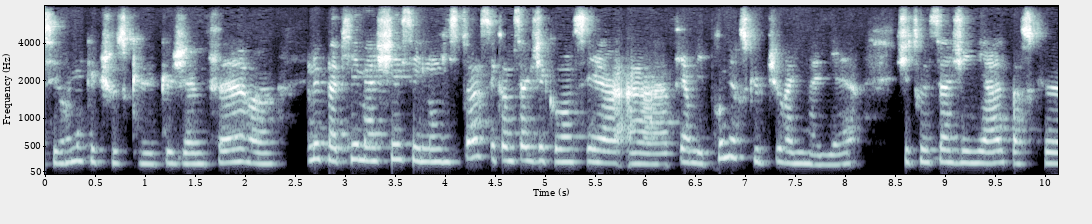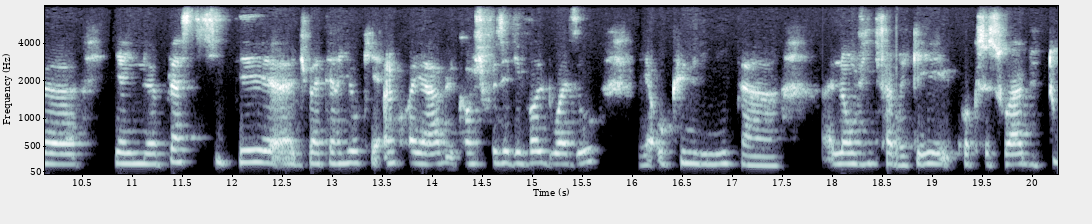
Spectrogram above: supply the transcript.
C'est vraiment quelque chose que, que j'aime faire. Le papier mâché, c'est une longue histoire. C'est comme ça que j'ai commencé à, à, faire mes premières sculptures animalières. J'ai trouvé ça génial parce que euh, il y a une plasticité euh, du matériau qui est incroyable. Quand je faisais des vols d'oiseaux, il n'y a aucune limite à, l'envie de fabriquer quoi que ce soit, du tout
